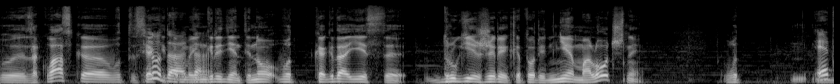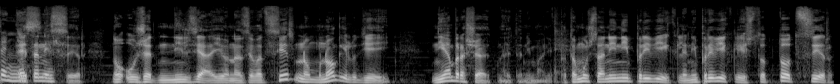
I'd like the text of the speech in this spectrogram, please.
э, закваска, вот всякие Ну да, там да. ингредиенты. Но вот когда есть другие жиры, которые не молочные, вот Это не это не сыр. сыр. Но уже нельзя ее называть сыр, но многие людей не обращают на это внимание, потому что они не привыкли, не привыкли, что тот сыр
